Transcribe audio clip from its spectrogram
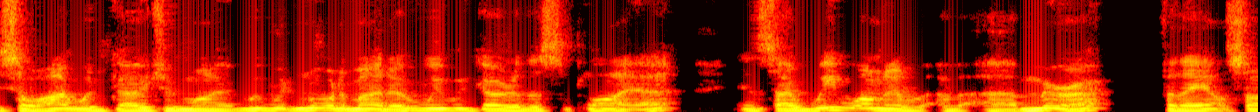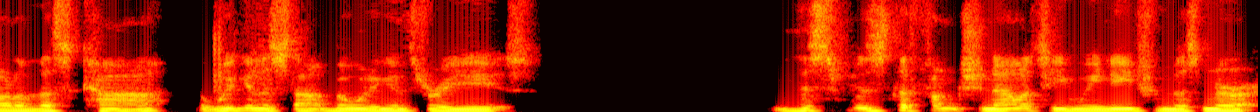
so I would go to my, we would, in automotive, we would go to the supplier and say, we want a, a mirror for the outside of this car that we're going to start building in three years. This was the functionality we need from this mirror.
